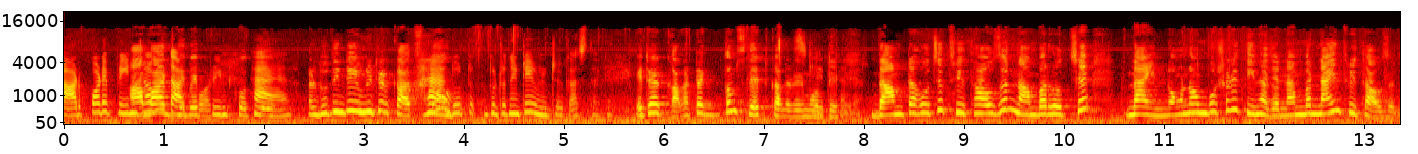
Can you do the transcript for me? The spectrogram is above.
তারপরে প্রিন্ট হবে তারপর। প্রিন্ট করতে। হ্যাঁ। দু তিনটে ইউনিটের কাজ হ্যাঁ দুটো দুটো তিনটে ইউনিটের কাজ থাকে। এটা কালারটা একদম স্লেট কালারের মধ্যে। দামটা হচ্ছে থ্রি থাউজেন্ড নাম্বার হচ্ছে নাইন ন নম্বর সাড়ে তিন হাজার নাম্বার নাইন থ্রি থাউজেন্ড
